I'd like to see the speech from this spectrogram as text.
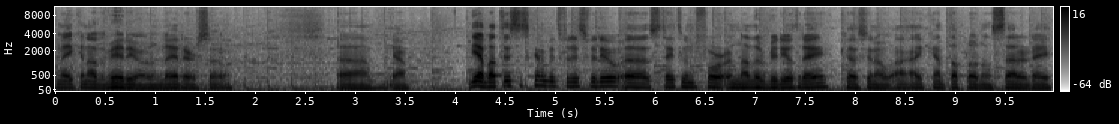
make another video later, so uh, yeah yeah, but this is gonna be it for this video. Uh, stay tuned for another video today, because, you know, I, I, can't upload on Saturday.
